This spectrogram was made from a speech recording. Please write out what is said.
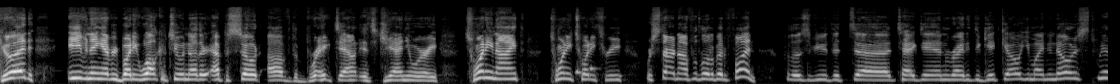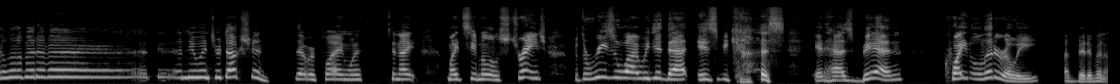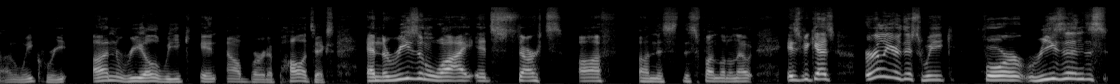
Good evening, everybody. Welcome to another episode of The Breakdown. It's January 29th, 2023. We're starting off with a little bit of fun. For those of you that uh, tagged in right at the get go, you might have noticed we had a little bit of a, a new introduction that we're playing with tonight. Might seem a little strange, but the reason why we did that is because it has been quite literally a bit of an unweek re- unreal week in Alberta politics. And the reason why it starts off on this this fun little note is because earlier this week, for reasons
